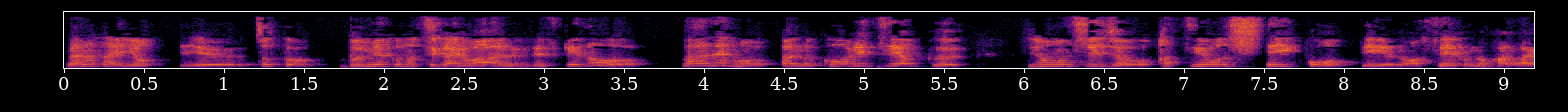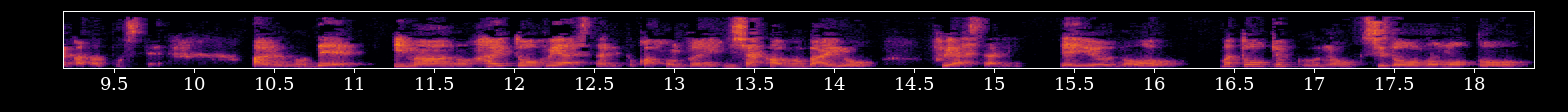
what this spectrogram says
ならないよっていう、ちょっと文脈の違いはあるんですけど、まあでも、あの、効率よく資本市場を活用していこうっていうのは政府の考え方としてあるので、今、あの、配当を増やしたりとか、本当に自社株買いを増やしたりっていうのを、まあ、当局の指導のもと、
